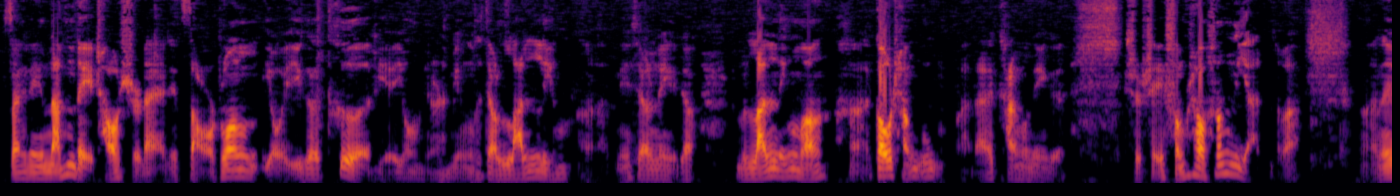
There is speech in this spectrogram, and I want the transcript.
在这个南北朝时代，这枣庄有一个特别有名的名字叫兰陵啊。您像那个叫什么兰陵王啊，高长恭啊，大家看过那个是谁？冯绍峰演的吧？啊，那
